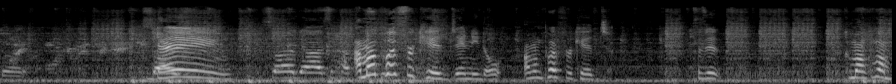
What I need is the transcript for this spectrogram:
but sorry, Dang. sorry guys. I I'm gonna put for kids and adult. I'm gonna put for kids. Cause it. Come on, come on.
